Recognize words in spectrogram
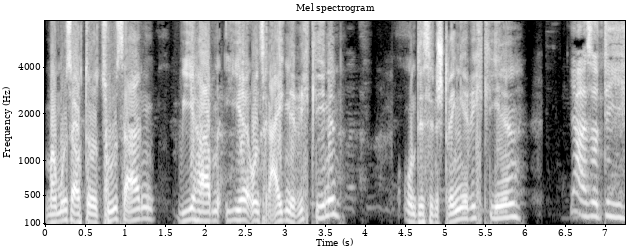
Man muss auch dazu sagen, wir haben hier unsere eigenen Richtlinien und das sind strenge Richtlinien. Ja, also die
